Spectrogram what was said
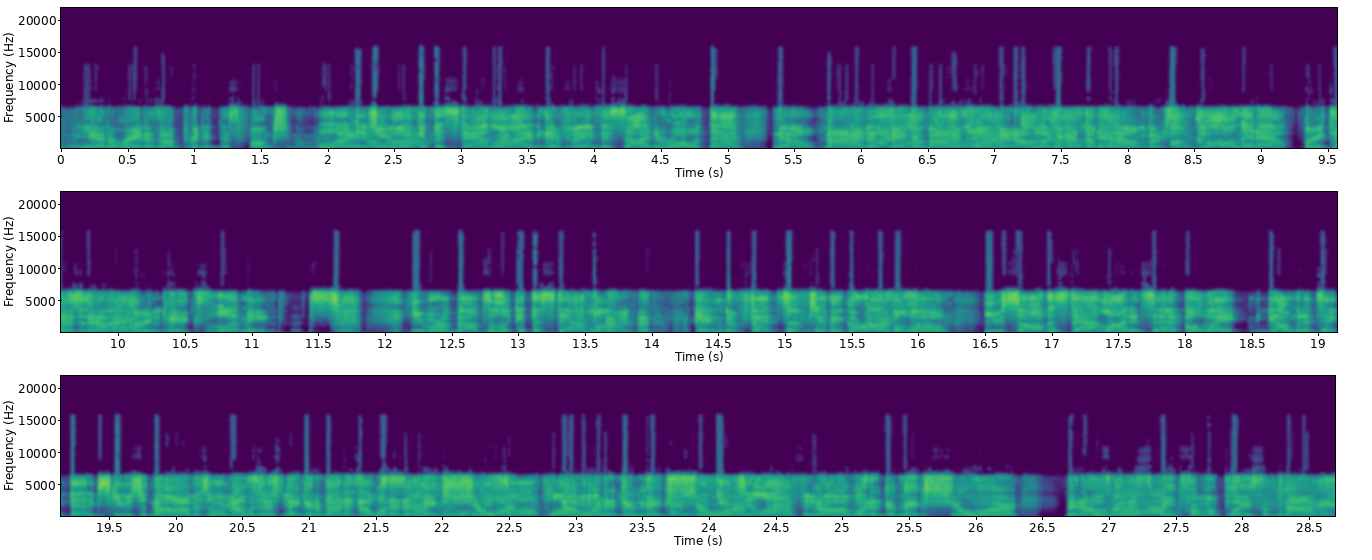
yeah, the Raiders are pretty dysfunctional, man. Well, did you look at the stat That line and then decide to roll with that? No. No, I had to No, think no, about it for a minute. I'm looking at them numbers. I'm calling it out. Three touchdowns and three picks. Let me. You were about to look at the stat line. In defense of Jimmy Garoppolo, you saw the stat line and said, "Oh wait, I'm going to take that excuse with No, the I Raiders was, I was just thinking about That it. I wanted to make sure. what we saw play I wanted to make And sure. Look at you laughing. No, I wanted to make sure that I was going to speak from a place of knowledge.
